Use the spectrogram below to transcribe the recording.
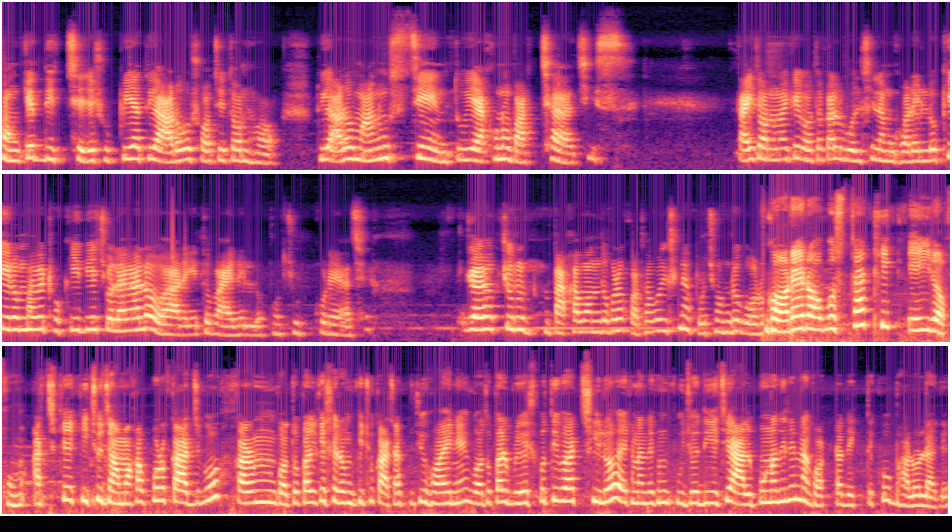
সংকেত দিচ্ছে যে সুপ্রিয়া তুই আরও সচেতন হ, তুই আরও মানুষ চেন, তুই এখনও বাচ্চা আছিস। তাই তন্ময়কে গতকাল বলছিলাম, ঘরের লোককে এরমভাবে ঠকিয়ে দিয়ে চলে গেল, আর এ তো বাইরের লোকও চুপ করে আছে। যাই হোক, চলুন, পাখা বন্ধ করে কথা বলছি না, প্রচণ্ড গরম। ঘরের অবস্থা ঠিক এই রকম। আজকে কিছু জামা কাপড় কাচবো, কারণ গতকালকে সেরকম কিছু কাচাকুচি হয়নি। গতকাল বৃহস্পতিবার ছিল, এখানে দেখুন পুজো দিয়েছি। আলপনা দিলে না ঘরটা দেখতে খুব ভালো লাগে।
